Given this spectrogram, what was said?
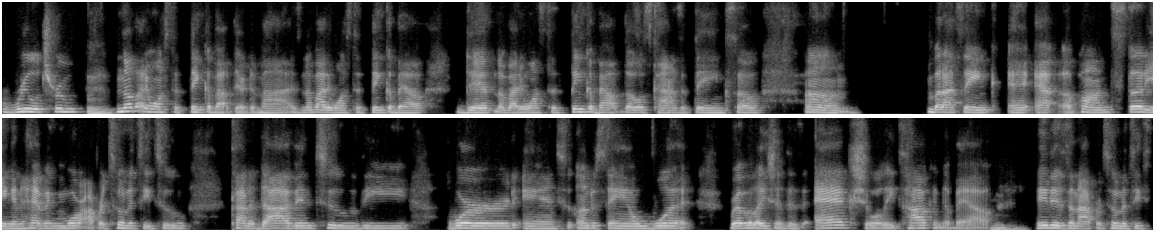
real truth. Mm-hmm. Nobody wants to think about their demise. Nobody wants to think about death. Nobody wants to think about those kinds of things. So, um, but I think a, a, upon studying and having more opportunity to kind of dive into the word and to understand what Revelations is actually talking about, mm-hmm. it is an opportunity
